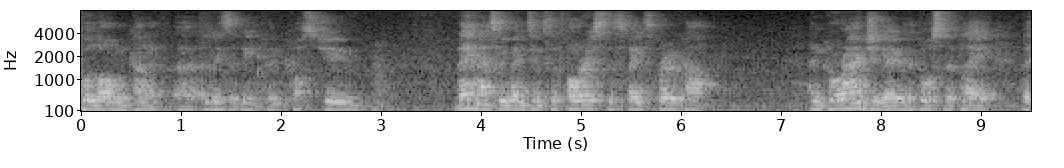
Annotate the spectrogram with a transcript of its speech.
full-on kind of uh, Elizabethan costume. Then as we went into the forest, the space broke up. And gradually over the course of the play, the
